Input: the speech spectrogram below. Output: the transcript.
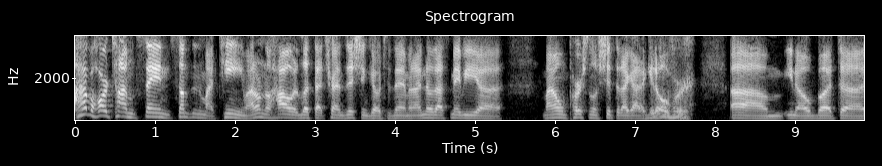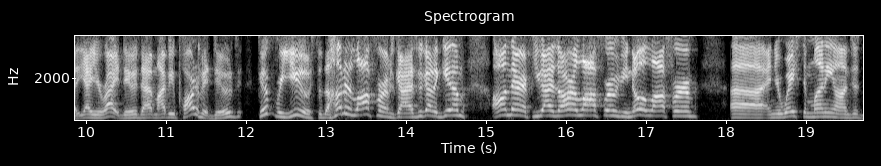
I have a hard time saying something to my team. I don't know how would let that transition go to them, and I know that's maybe uh, my own personal shit that I got to get over. Um, you know, but uh, yeah, you're right, dude. That might be part of it, dude. Good for you. So the hundred law firms, guys, we got to get them on there. If you guys are a law firm, if you know a law firm, uh, and you're wasting money on just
